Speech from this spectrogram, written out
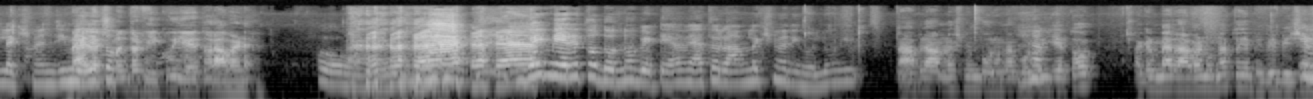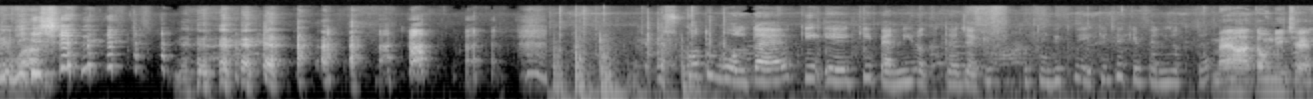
लक्ष्मण जी मैं मेरे तो लक्ष्मण तो ठीक हूँ ये तो रावण है। ओ भाई मेरे तो दोनों बेटे हैं मैं तो राम लक्ष्मण ही बोलूँगी। आप राम लक्ष्मण बोलो ना बोलो ये तो अगर मैं रावण हूँ ना तो ये विभीषण उसको तू बोलता है कि एक ही पेन ही रखता है जैकेट तो तू भी तो एक ही जैकेट पहनी रखता है। मैं आता हूँ नीचे।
